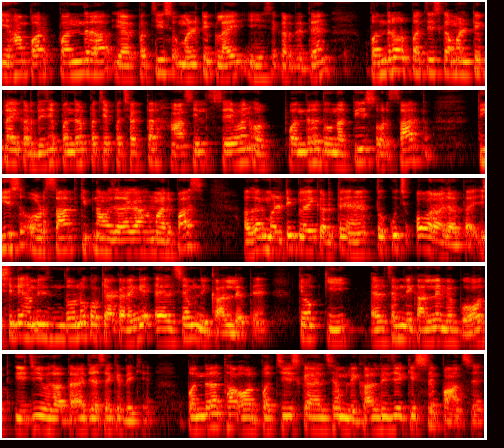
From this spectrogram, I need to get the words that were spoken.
यहाँ पर पंद्रह या पच्चीस मल्टीप्लाई यहीं से कर देते हैं। पंद्रह और पच्चीस का मल्टीप्लाई कर दीजिए, पंद्रह पच्चीस पचहत्तर, हासिल सेवन और पंद्रह दो तीस और सात। तीस और सात कितना हो जाएगा हमारे पास? अगर मल्टीप्लाई करते हैं तो कुछ और आ जाता है। इसलिए हम इन दोनों को क्या करेंगे? एल्शियम निकाल लेते हैं। क्योंकि एल्शियम निकालने में बहुत ईजी हो जाता है। जैसे कि देखिए, पंद्रह था और पच्चीस का एल्शियम निकाल दीजिए किससे? पाँच से।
